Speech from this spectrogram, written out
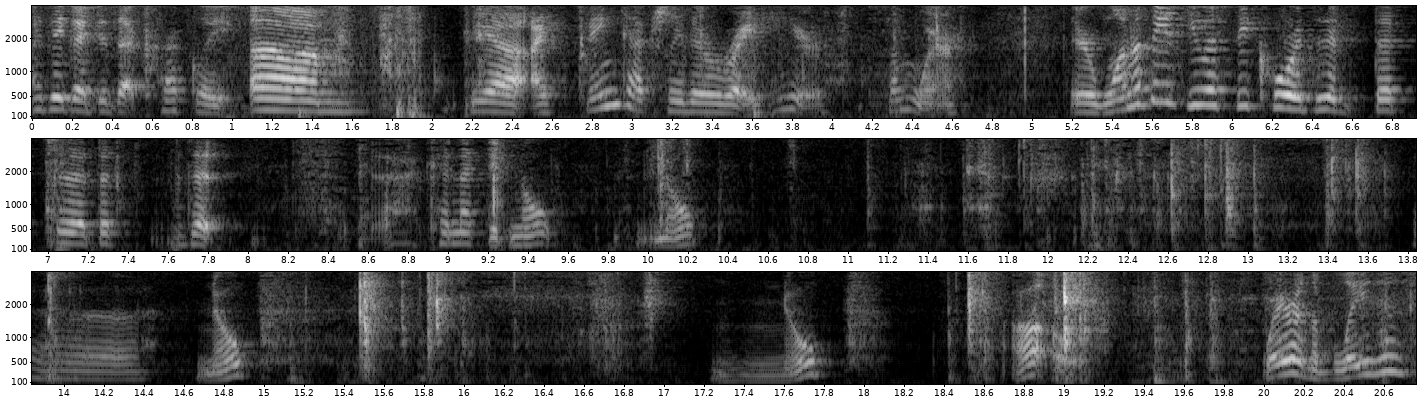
I think I did that correctly. Um, yeah, I think actually they're right here somewhere. They're one of these USB cords that that uh, that that's uh, connected. Nope, nope. Uh, nope. Nope. Uh oh. Where are the blazes?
